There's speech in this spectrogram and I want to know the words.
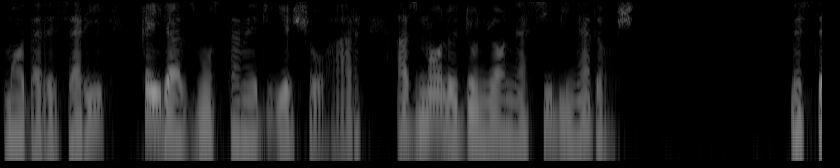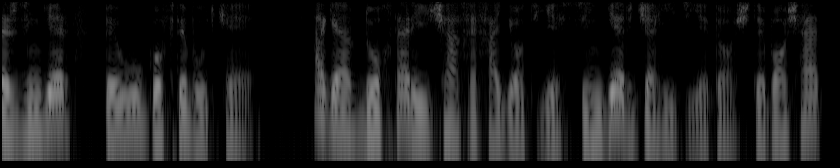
مادر زری غیر از مستمری شوهر از مال دنیا نصیبی نداشت. مستر زینگر به او گفته بود که اگر دختری چرخ خیاطی سینگر جهیزیه داشته باشد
